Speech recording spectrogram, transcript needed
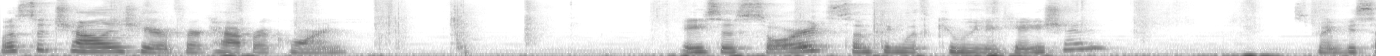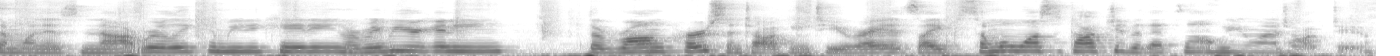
What's the challenge here for Capricorn? Ace of Swords, something with communication. So maybe someone is not really communicating, or maybe you're getting the wrong person talking to you, right? It's like someone wants to talk to you, but that's not who you want to talk to.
